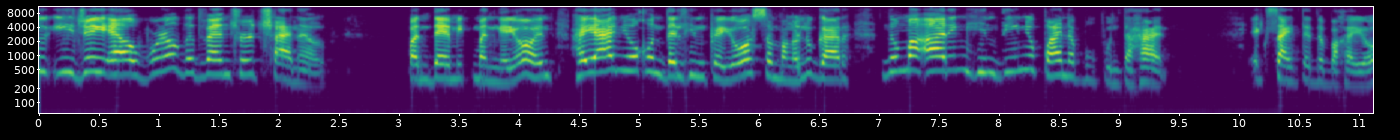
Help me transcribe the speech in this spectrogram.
to EJL World Adventure Channel. Pandemic man ngayon, hayaan niyo akong dalhin kayo sa mga lugar na maaring hindi niyo pa napupuntahan. Excited na ba kayo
